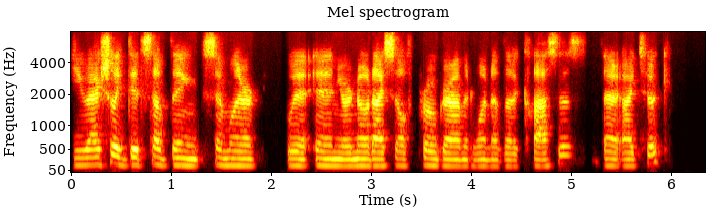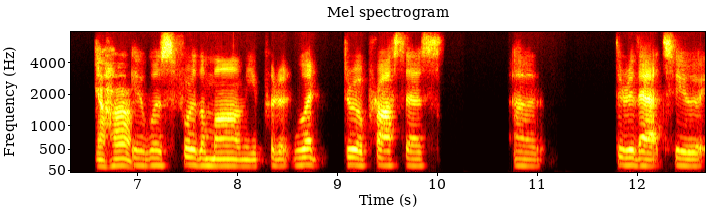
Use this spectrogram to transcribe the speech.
you actually did something similar in your Know Thyself program in one of the classes that I took. Uh-huh. It was for the mom. You put it went through a process uh, through that to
